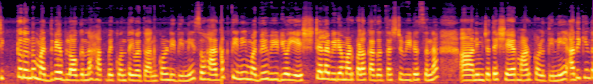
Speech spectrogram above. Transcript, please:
ಚಿಕ್ಕದೊಂದು ಮದುವೆ ಬ್ಲಾಗನ್ನು ಹಾಕಬೇಕು ಅಂತ ಇವತ್ತು ಅಂದ್ಕೊಂಡಿದ್ದೀನಿ ಸೊ ಹಾಗಾಗ್ತೀನಿ ಮದುವೆ ವೀಡಿಯೋ ಎಷ್ಟೆಲ್ಲ ವೀಡಿಯೋ ಮಾಡ್ಕೊಳೋಕ್ಕಾಗುತ್ತೆ ಅಷ್ಟು ವೀಡಿಯೋಸನ್ನು ನಿಮ್ಮ ಜೊತೆ ಶೇರ್ ಮಾಡ್ಕೊಳ್ತೀನಿ. ಅದಕ್ಕಿಂತ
